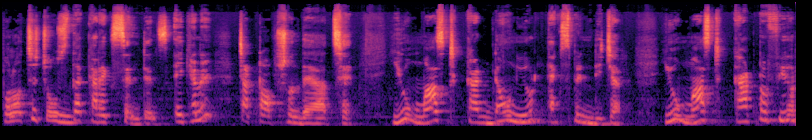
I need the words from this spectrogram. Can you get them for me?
বলা হচ্ছে চোজ দ্য কারেক্ট সেন্টেন্স এখানে চারটা অপশন দেওয়া আছে। You must cut down your expenditure you must cut off your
